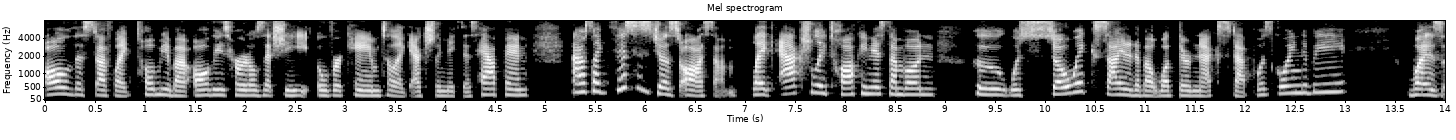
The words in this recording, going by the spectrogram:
all of this stuff like told me about all these hurdles that she overcame to like actually make this happen. And i was like this is just awesome. Like actually talking to someone who was so excited about what their next step was going to be was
